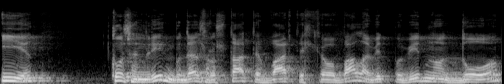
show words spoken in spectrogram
І кожен рік буде зростати вартість цього бала відповідно до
